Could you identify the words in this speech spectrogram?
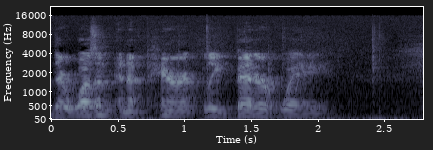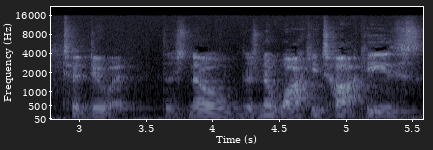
there wasn't an apparently better way to do it. There's no there's no walkie talkies.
